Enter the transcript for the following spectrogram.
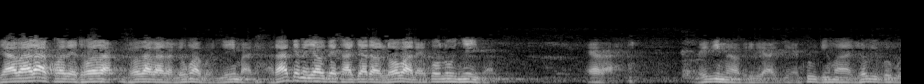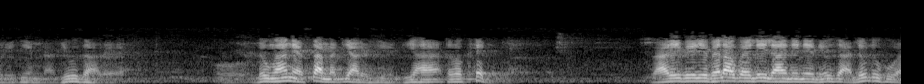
ဗျာပါဒခေါ်တဲ့ဒေါသဒေါသကတော့လုံးဝကိုငြိမ့်ပါတယ်အရတ္တမရောက်တဲ့အခါကျတော့လောဘလည်းအကုန်လုံးငြိမ့်ပါတယ်အဲဒါမေဇိမာပရိယာကျင်အခုဒီမှာယောဂီပုဂ္ဂိုလ်တွေပြင်နေတာမျိုးစားပဲဟိုလုပ်ငန်းနဲ့စမပြလို့ရှိရင်ဒီဟာတော်ခက်တယ်။ဒါရီပေတွေဘယ်တော့ပဲလေးလာနေနေမျိုးစားအလုပ်လုပ်ဖို့က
